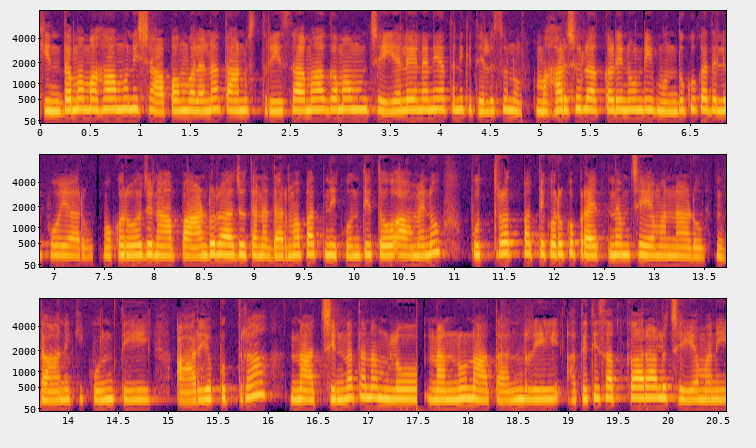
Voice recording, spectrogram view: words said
కిందమ మహాముని శాపం వలన తాను స్త్రీ సమాగమం చెయ్యలేనని అతనికి తెలుసును. మహర్షులు అక్కడి నుండి ముందుకు కదిలిపోయారు. ఒక రోజున పాండురాజు తన ధర్మపత్ని కుంతితో ఆమెను పుత్రోత్పత్తి కొరకు ప్రయత్నం చేయమన్నాడు. దానికి కుంతి ఆర్యపుత్ర నా చిన్నతనంలో నన్ను నా తండ్రి అతిథి సత్కారాలు చేయమని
